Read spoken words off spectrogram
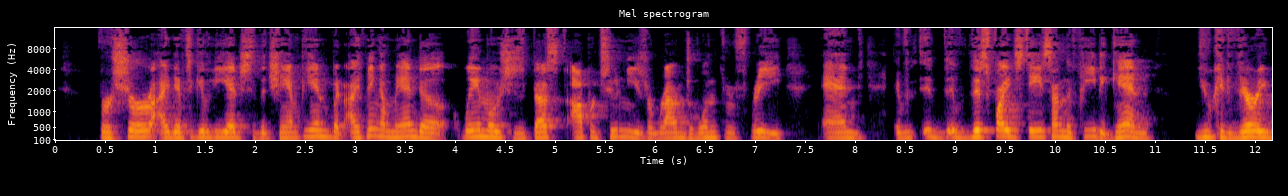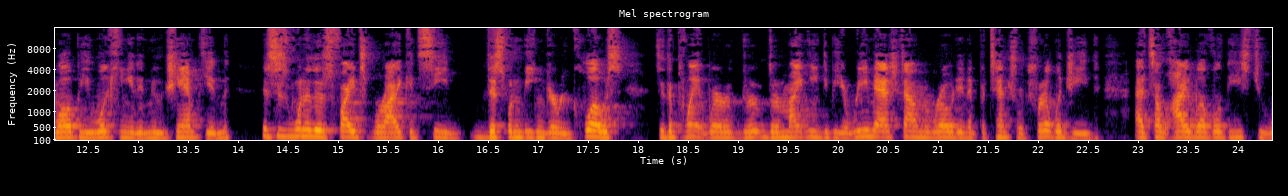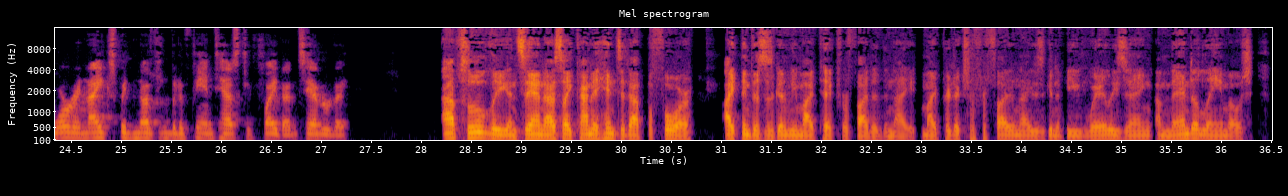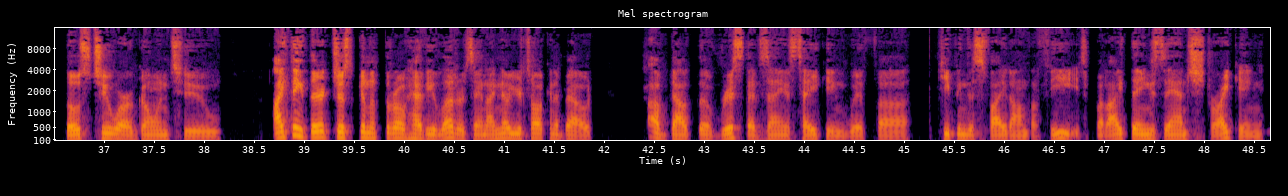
for sure, I'd have to give the edge to the champion. But I think Amanda Lemos' best opportunities are rounds one through three, and if, if this fight stays on the feet again, you could very well be looking at a new champion. This is one of those fights where I could see this one being very close to the point where there, there might need to be a rematch down the road in a potential trilogy. That's how high level these two are, and I expect nothing but a fantastic fight on Saturday. Absolutely, and Zain, as I kind of hinted at before, I think this is going to be my pick for fight of the night. My prediction for fight of the night is going to be Weili Zhang, Amanda Lemos. Those two are going to I think they're just going to throw heavy letters in. I know you're talking about about the risk that Zhang is taking with uh, keeping this fight on the feet, but I think Zhang's striking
